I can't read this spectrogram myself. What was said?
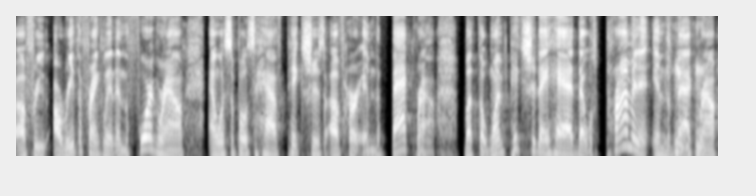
Aretha Franklin in the foreground and was supposed to have pictures of her in the background. But the one picture they had that was prominent in the background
